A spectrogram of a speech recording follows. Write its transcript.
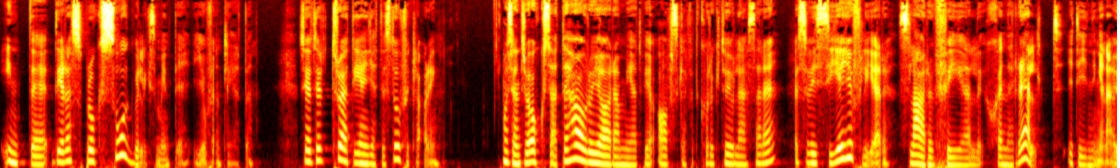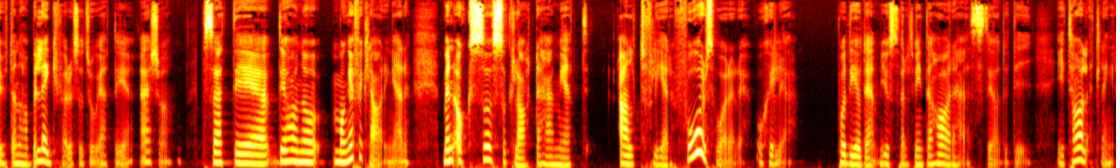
inte, deras språk såg vi liksom inte i offentligheten. Så jag tror att det är en jättestor förklaring. Och sen tror jag också att det har att göra med att vi har avskaffat korrekturläsare. Så vi ser ju fler slarvfel generellt i tidningarna. Utan att ha belägg för det så tror jag att det är så. Så att det, det har nog många förklaringar. Men också såklart det här med att allt fler får svårare att skilja på det och dem just för att vi inte har det här stödet i, i talet längre.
